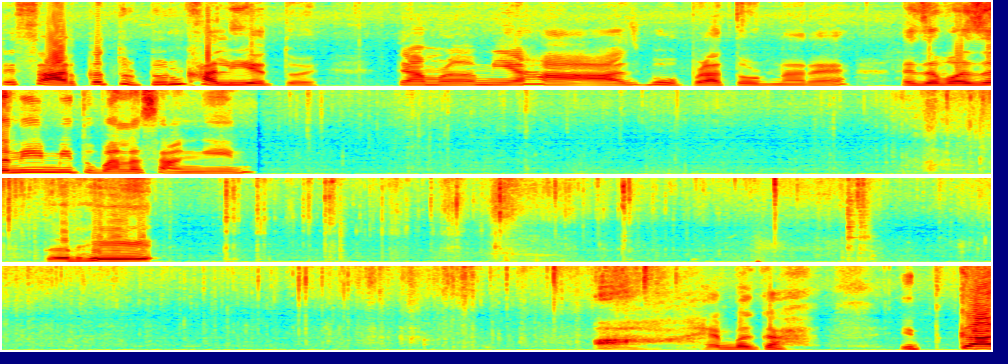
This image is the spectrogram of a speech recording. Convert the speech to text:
ते सारखं तुटून खाली येतोय. त्यामुळं मी हा आज भोपळा तोडणार आहे. ह्याचं वजनही मी तुम्हाला सांगेन. तर हे हे बघा इतका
